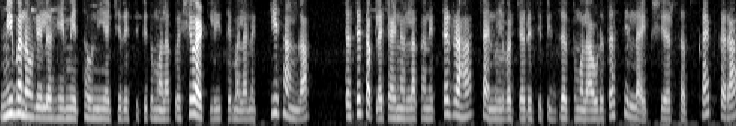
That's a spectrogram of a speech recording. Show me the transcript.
मी बनवलेलं हे मेथवणी याची रेसिपी तुम्हाला कशी वाटली ते मला नक्की सांगा. तसेच आपल्या चॅनलला कनेक्टेड राहा. चॅनलवरच्या रेसिपीज जर तुम्हाला आवडत असतील लाईक शेअर सबस्क्राईब करा.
